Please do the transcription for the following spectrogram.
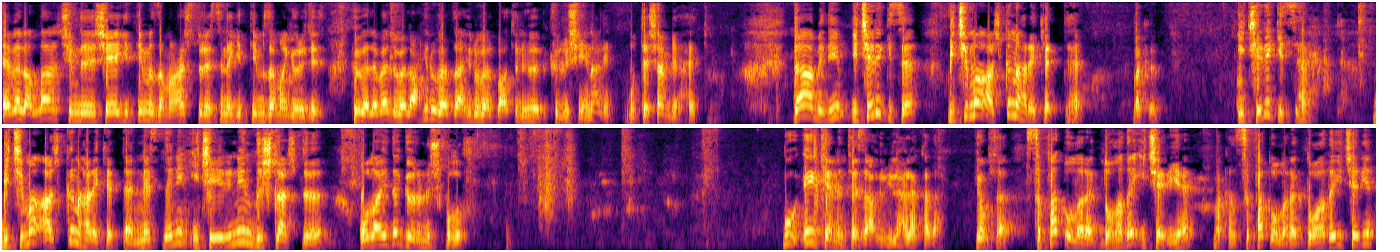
evvel Allah şimdi şeye gittiğimiz zaman Haç suresine gittiğimiz zaman göreceğiz. Hüvel evvel vel ahiru vel zahiru vel batinu hüve bi kulli şeyin alim. Muhteşem bir ayettir. Devam edeyim. İçerik ise biçime aşkın harekette. Bakın. İçerik ise biçime aşkın harekette nesnenin içeriğinin dışlaştığı olayda görünüş bulur. Bu ilkenin tezahürüyle alakadar. Yoksa sıfat olarak doğada içeriye, bakın sıfat olarak doğada içeriye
